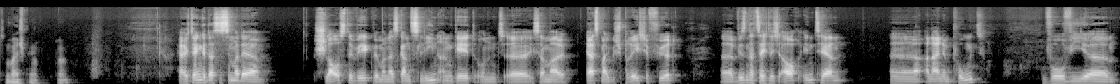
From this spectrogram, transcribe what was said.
zum Beispiel. Ja, ich denke, das ist immer der schlauste Weg, wenn man das ganz lean angeht und äh, ich sag mal, erstmal Gespräche führt. Äh, wir sind tatsächlich auch intern äh, an einem Punkt, wo wir,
